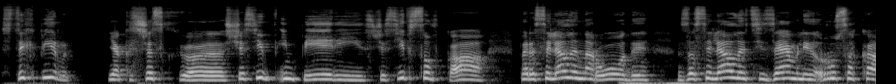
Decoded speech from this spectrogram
З тих пір, як ще з, е, з часів імперії, з часів Совка, переселяли народи, заселяли ці землі русаками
